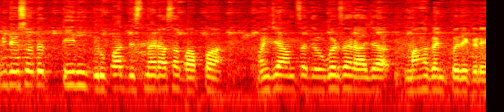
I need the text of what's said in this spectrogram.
मी दिवसात तीन रूपात दिसणारा असा बाप्पा म्हणजे आमचा देवगडचा राजा महागणपतीकडे.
